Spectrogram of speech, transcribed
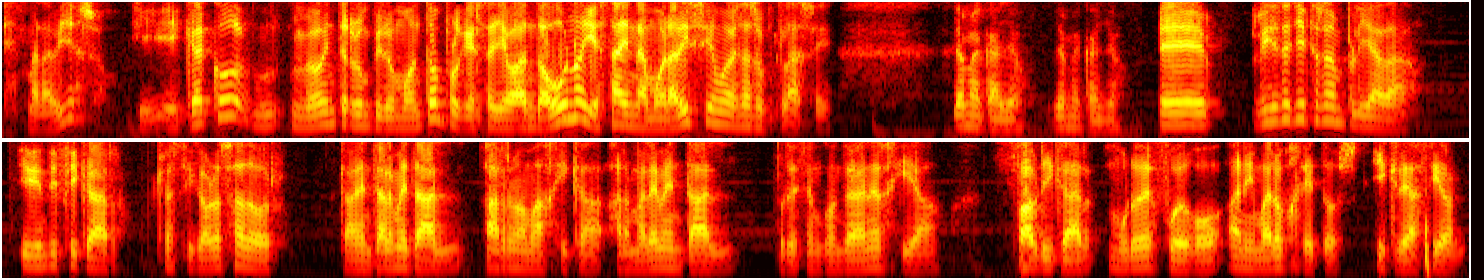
Es maravilloso. Y, Kako me va a interrumpir un montón porque está llevando a uno y está enamoradísimo de esta subclase. Yo me callo, yo me callo. Eh, lista de hechizos ampliada. Identificar, clásico abrasador, calentar metal, arma mágica, arma elemental, protección contra la energía, fabricar, muro de fuego, animar objetos y creación.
